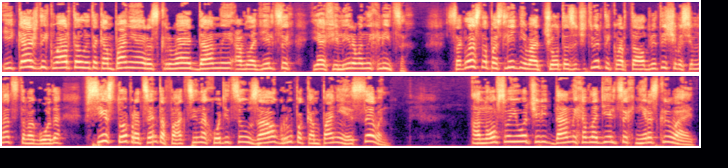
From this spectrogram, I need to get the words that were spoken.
И каждый квартал эта компания раскрывает данные о владельцах и аффилированных лицах. Согласно последнего отчета за четвертый квартал 2018 года все 100% акций находятся у ЗАО группа компании S7. Оно, в свою очередь, данных о владельцах не раскрывает.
